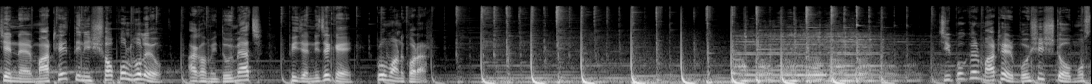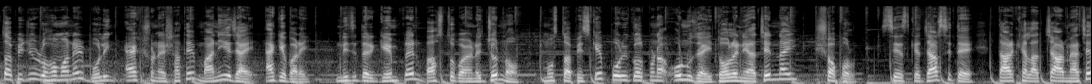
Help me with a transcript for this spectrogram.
চেন্নাইয়ের মাঠে তিনি সফল হলেও আগামী দুই ম্যাচ ফিজে নিজেকে প্রমাণ করার। চিপকের মাঠের বৈশিষ্ট্য মুস্তাফিজুর রহমানের বোলিং অ্যাকশনের সাথে মানিয়ে যায় একেবারেই। নিজেদের গেম প্ল্যান বাস্তবায়নের জন্য মুস্তাফিজকে পরিকল্পনা অনুযায়ী দলে নেওয়া চেন্নাই সফল। সিএসকে জার্সিতে তার খেলা চার ম্যাচে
